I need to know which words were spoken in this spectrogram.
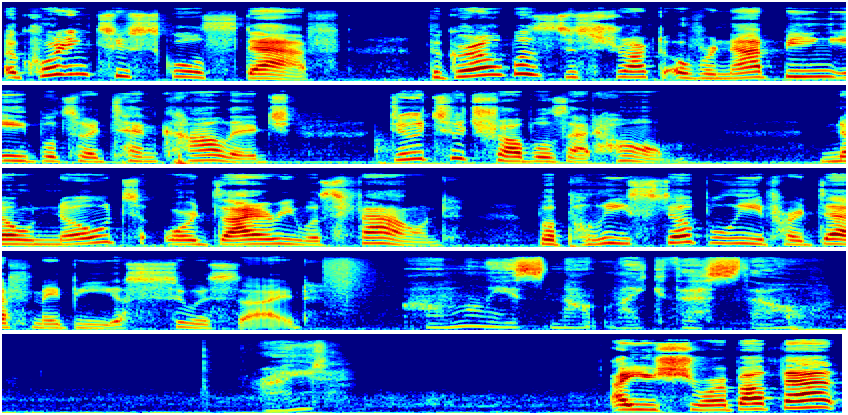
According to school staff, the girl was distraught over not being able to attend college due to troubles at home. No note or diary was found, but police still believe her death may be a suicide. Amelie's not like this, though. Right? Are you sure about that?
